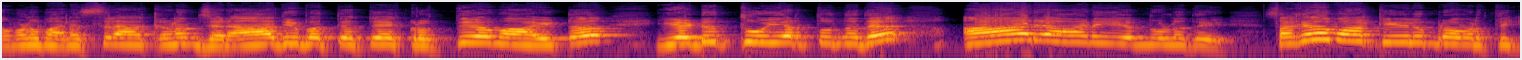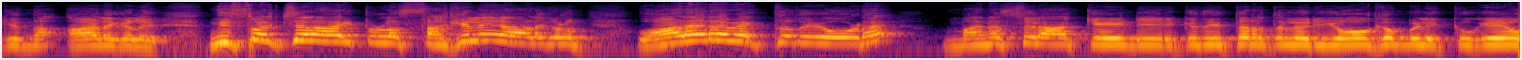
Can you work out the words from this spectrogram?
നമ്മൾ മനസ്സിലാക്കണം. ജനാധിപത്യത്തെ കൃത്യമായിട്ട് എടുത്തുയർത്തുന്നത് ആരാണ് എന്നുള്ളത്. സകല പാർട്ടിയിലും പ്രവർത്തിക്കുന്ന ആളുകൾ നിസ്പക്ഷരായിട്ടുള്ള സകല ആളുകളും വളരെ വ്യക്തതയോടെ മനസ്സിലാക്കേണ്ടിയിരിക്കുന്നു. ഇത്തരത്തിലൊരു യോഗം വിളിക്കുകയോ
